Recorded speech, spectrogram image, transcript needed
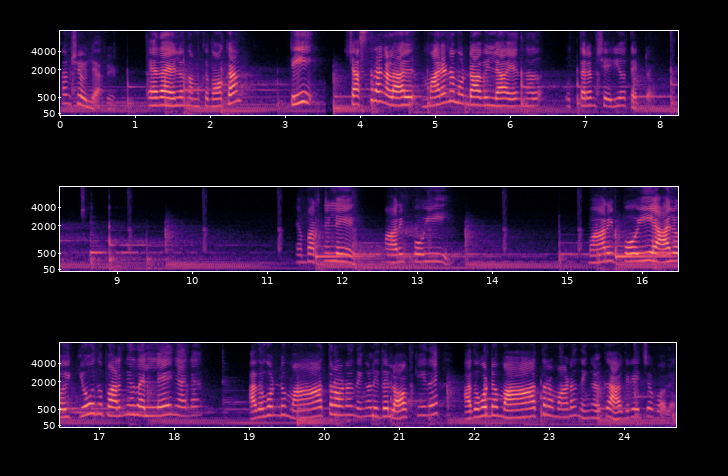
സംശയമില്ല. ഏതായാലും നമുക്ക് നോക്കാം. ടി ശസ്ത്രങ്ങളാൽ മരണമുണ്ടാവില്ല എന്ന ഉത്തരം ശരിയോ തെറ്റോ? ഞാൻ പറഞ്ഞില്ലേ മാറിപ്പോയി. മാറിപ്പോയി ആലോചിക്കോ എന്ന് പറഞ്ഞതല്ലേ ഞാൻ. അതുകൊണ്ട് മാത്രമാണ് നിങ്ങൾ ഇത് ലോക്ക് ചെയ്ത്. അതുകൊണ്ട് മാത്രമാണ് നിങ്ങൾക്ക് ആഗ്രഹിച്ച പോലെ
